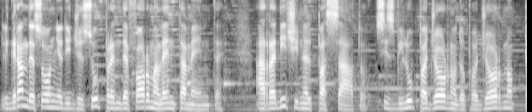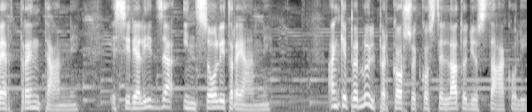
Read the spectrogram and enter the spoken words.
Il grande sogno di Gesù prende forma lentamente, ha radici nel passato, si sviluppa giorno dopo giorno per 30 anni e si realizza in soli tre anni. Anche per lui il percorso è costellato di ostacoli,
